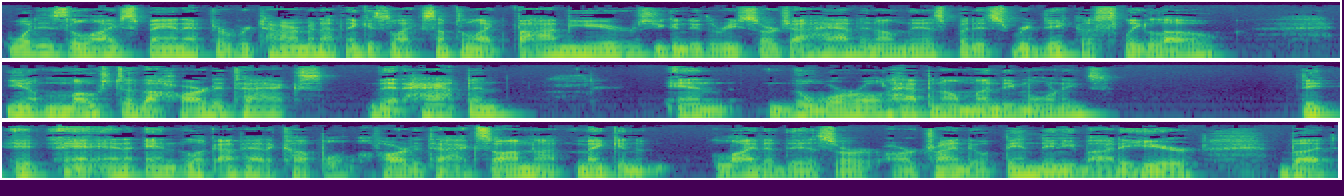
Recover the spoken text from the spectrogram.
what is the lifespan after retirement? I think it's like something like five years. You can do the research. I haven't on this, but it's ridiculously low you know, most of the heart attacks that happen in the world happen on Monday mornings. And, and look, I've had a couple of heart attacks, so I'm not making light of this or, or trying to offend anybody here. But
